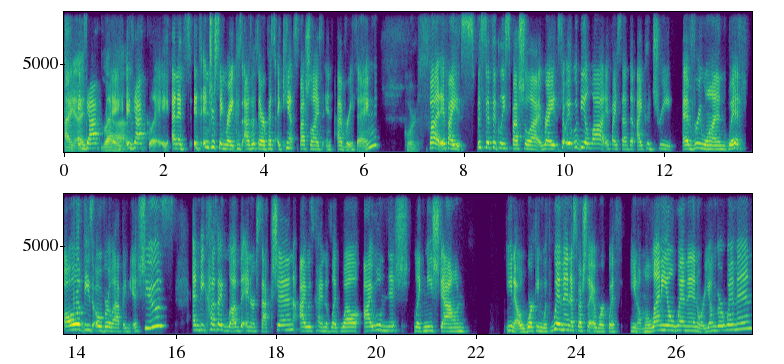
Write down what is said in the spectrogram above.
I, exactly I, yeah. exactly and it's it's interesting right because as a therapist i can't specialize in everything of course. But if I specifically specialize, right? So it would be a lot if I said that I could treat everyone with all of these overlapping issues. And because I love the intersection, I was kind of like, well, I will niche, like niche down, you know, working with women, especially I work with, you know, millennial women or younger women.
